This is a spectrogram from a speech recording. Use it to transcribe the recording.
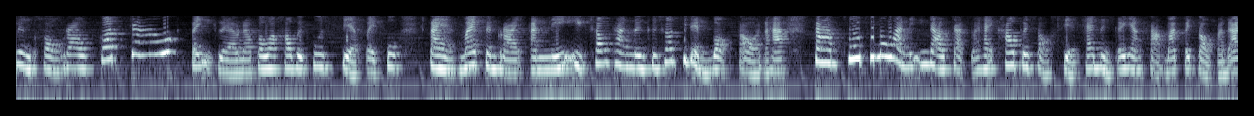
หนึ่งของเราก็เจ้าไปอีกแล้วนะ เพราะว่าเข้าไปคู่เสียไปคู่ แต่ไม่เป็นไรอันนี้อีกช่องทางหนึ่งคือช่องที่เด็ดบอกต่อนะคะสามคู่ที่เมื่อวานนี้อิงดาวจัดไว้ให้เข้าไปสองเสียแค่หนึ่งก็ยังสามารถไปต่อกันได้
